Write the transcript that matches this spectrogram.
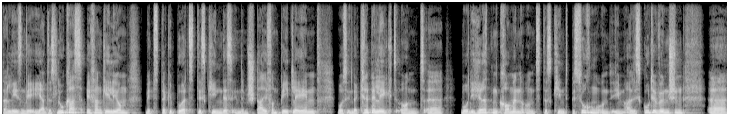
da lesen wir eher das Lukas-Evangelium mit der Geburt des Kindes in dem Stall von Bethlehem, wo es in der Krippe liegt und äh, wo die Hirten kommen und das Kind besuchen und ihm alles Gute wünschen. Äh,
